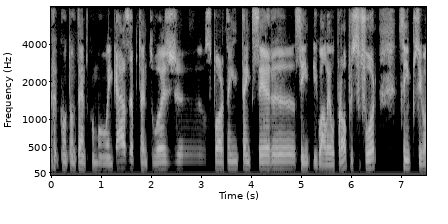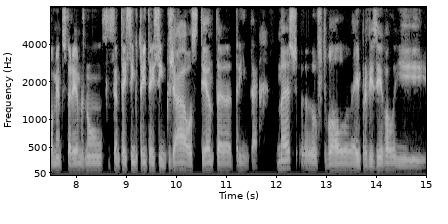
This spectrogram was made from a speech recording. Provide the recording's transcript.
contam tanto como em casa, portanto, hoje o Sporting tem que ser, sim, igual a ele próprio, se for, sim, possivelmente estaremos num 65-35 já, ou 70-30, mas o futebol é imprevisível e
